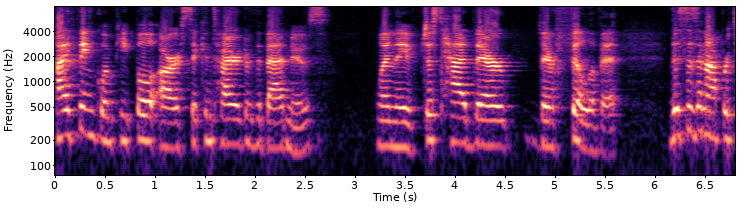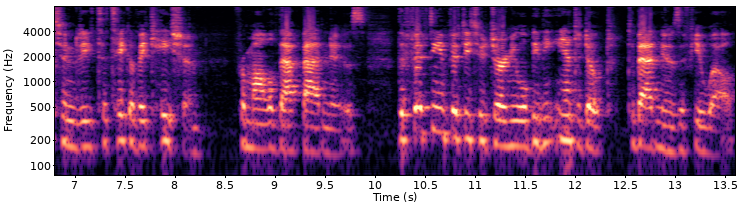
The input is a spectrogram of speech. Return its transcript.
I think when people are sick and tired of the bad news, when they've just had their their fill of it, this is an opportunity to take a vacation from all of that bad news. The 50 and 52 journey will be the antidote to bad news, if you will.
